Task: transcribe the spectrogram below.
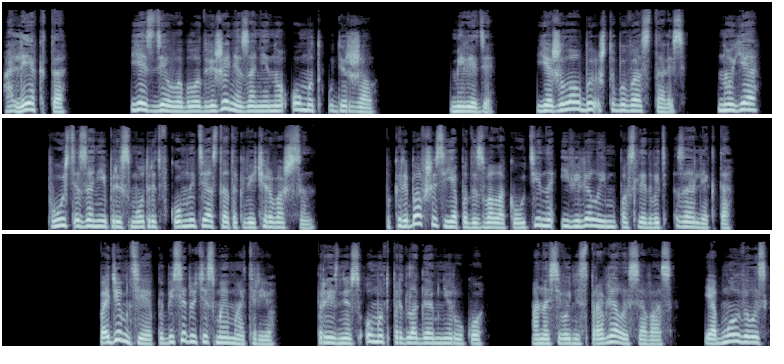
«Олег-то!» Я сделала было движение за ней, но омут удержал. «Миледи, я желал бы, чтобы вы остались, но я... Пусть за ней присмотрит в комнате остаток вечера ваш сын». Поколебавшись, я подозвала Каутина и велела ему последовать за Олекта. «Пойдемте, побеседуйте с моей матерью», — произнес омут, предлагая мне руку. «Она сегодня справлялась о вас и обмолвилась,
